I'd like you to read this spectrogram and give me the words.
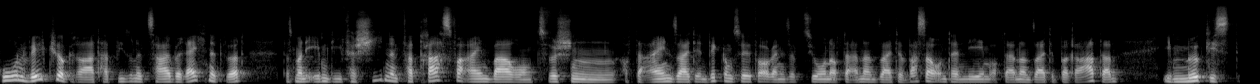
hohen Willkürgrad hat, wie so eine Zahl berechnet wird, dass man eben die verschiedenen Vertragsvereinbarungen zwischen auf der einen Seite Entwicklungshilfeorganisationen, auf der anderen Seite Wasserunternehmen, auf der anderen Seite Beratern eben möglichst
